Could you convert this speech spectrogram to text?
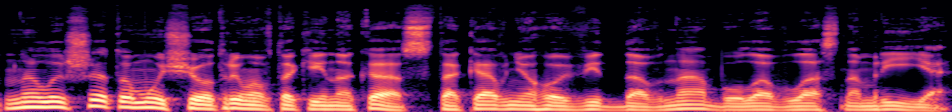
Не лише тому, що отримав такий наказ, така в нього віддавна була власна мрія.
